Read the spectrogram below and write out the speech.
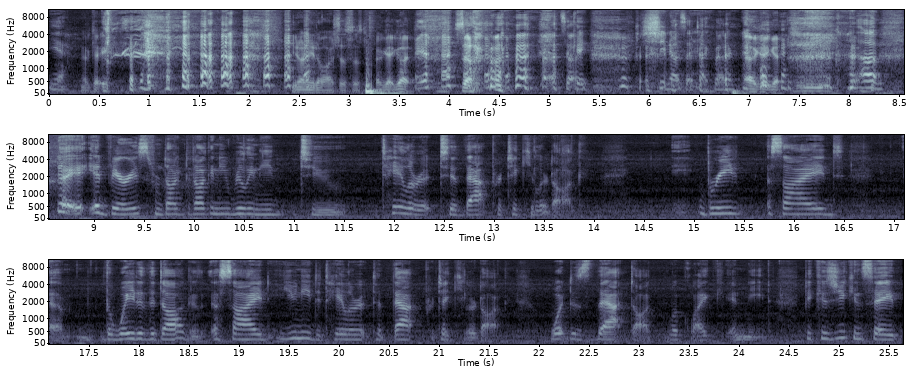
yeah Okay. you don't need to watch the sister. Okay, good. So it's okay. She knows i talk about her. Okay, good. um, no, it, it varies from dog to dog and you really need to tailor it to that particular dog. Breed aside um, the weight of the dog aside you need to tailor it to that particular dog. What does that dog look like and need? Because you can say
